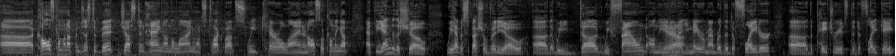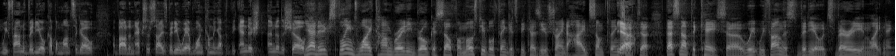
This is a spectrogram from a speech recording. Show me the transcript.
Uh, calls coming up in just a bit. Justin Hang on the line wants to talk about Sweet Caroline. And also coming up at the end of the show, we have a special video uh, that we dug, we found on the Yeah. internet. You may remember the deflator, uh, the Patriots, the Deflate Gate. We found a video a couple months ago about an exercise video. We have one coming up at the end of, sh- end of the show. Yeah, it explains why Tom Brady broke his cell phone. Most people think it's because he was trying to hide something, Yeah. but uh, that's not the case. Uh, we, we found this video. It's very enlightening.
